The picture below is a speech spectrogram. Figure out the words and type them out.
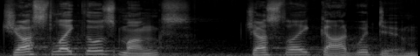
just like those monks, just like God would do.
